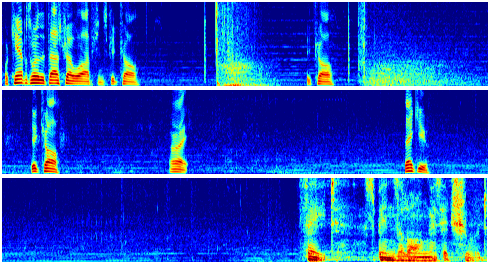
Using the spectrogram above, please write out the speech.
Well, camp is one of the fast travel options. Good call. Good call. Good call. All right. Thank you. Fate spins along as it should.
